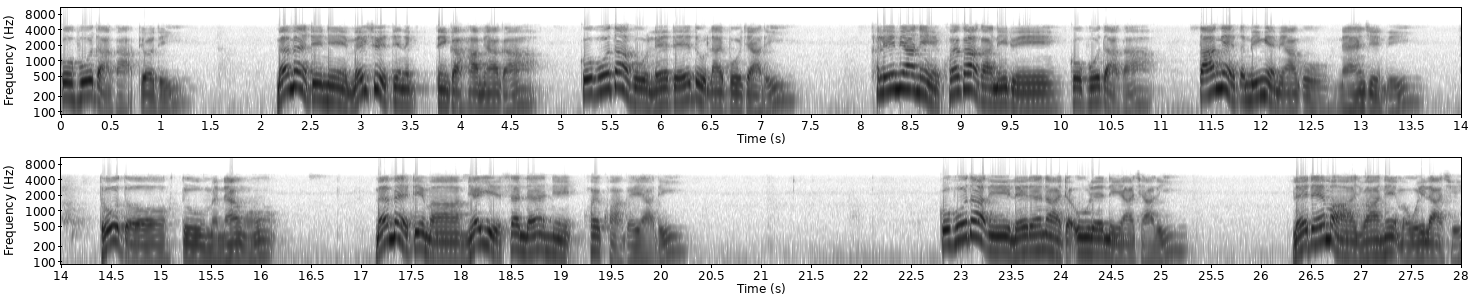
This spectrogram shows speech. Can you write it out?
ကိုဘိုးသားကပြောသည်မမတ်တင်းနှင့်မိတ်ဆွေတင်တင်ကာဟာများကကိုဘိုးသားကိုလဲတဲသို့လိုက်ပို့ကြသည်ကလေးများနှင့်ခွဲခကာနီးတွင် ကိုဘိုးသားကတားငယ်သမီးငယ်များကိုနမ်းကျင်သည်သို့တော်သူမနမ်းဝံ့ မက်မဲ့တင်းမှာမျက်ရည်ဆက်လက်နှင့်ခွဲခွာခဲ့ရသည်ကိုဘိုးသားသည်လဲတဲ၌တူးရဲနေရချသည်လဲတဲမှာရွာနှင့်မဝေးလာချေ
